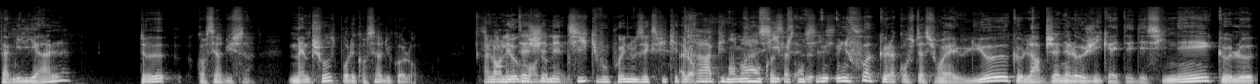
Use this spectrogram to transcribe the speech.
familiales de cancer du sein. Même chose pour les cancers du côlon. Alors les tests génétiques, vous pouvez nous expliquer très rapidement en, quoi ça consiste Une fois que la consultation a eu lieu, que l'arbre généalogique a été dessiné, que, le,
